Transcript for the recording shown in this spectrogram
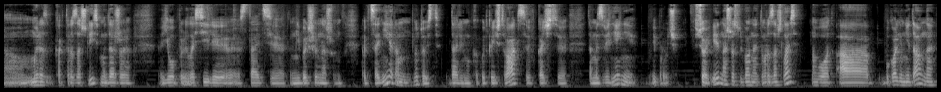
мы раз, как-то разошлись, мы даже его пригласили стать э, там, небольшим нашим акционером, ну, то есть дали ему какое-то количество акций в качестве там, извинений и прочее. Все, и наша судьба на этом разошлась, вот, а буквально недавно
